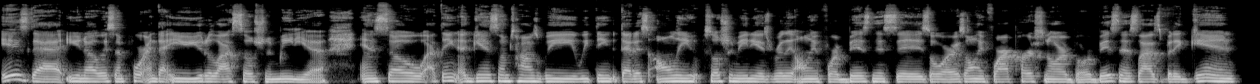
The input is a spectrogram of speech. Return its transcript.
is that, you know, it's important that you utilize social media. And so I think again, sometimes we, we think that it's only social media is really only for businesses or it's only for our personal or, or business lives. But again,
